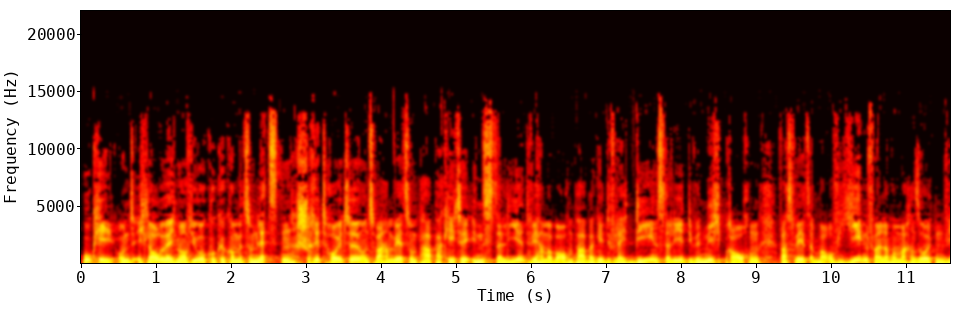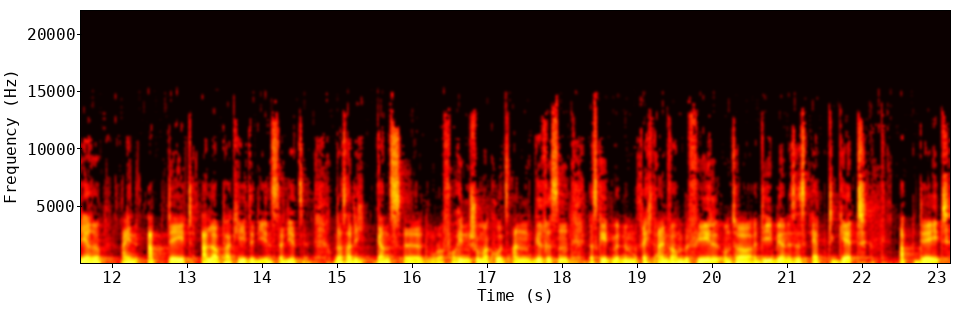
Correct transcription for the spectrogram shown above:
Okay, und ich glaube, wenn ich mal auf die Uhr gucke, kommen wir zum letzten Schritt heute. Und zwar haben wir jetzt so ein paar Pakete installiert. Wir haben aber auch ein paar Pakete vielleicht deinstalliert, die wir nicht brauchen. Was wir jetzt aber auf jeden Fall nochmal machen sollten, wäre ein Update aller Pakete, die installiert sind. Und das hatte ich ganz äh, oder vorhin schon mal kurz angerissen. Das geht mit einem recht einfachen Befehl. Unter Debian ist es apt-get update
